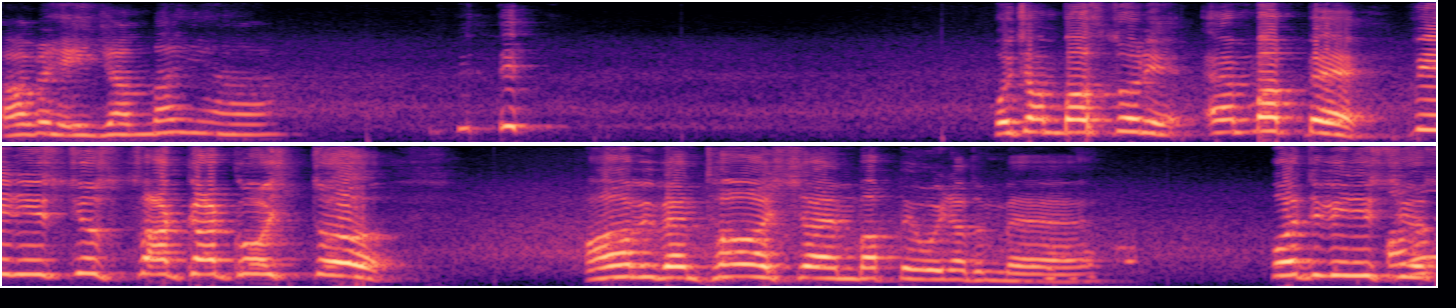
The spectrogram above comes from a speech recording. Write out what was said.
Abi heyecandan ya. Hocam Bastoni, Mbappe, Vinicius Saka koştu. Abi ben ta aşağı Mbappe oynadım be. Hadi Vinicius,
